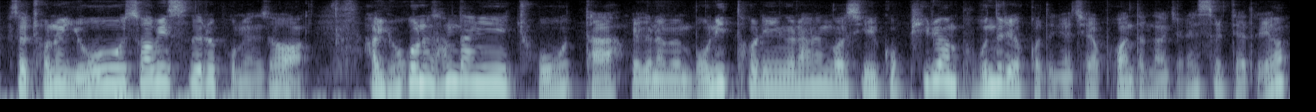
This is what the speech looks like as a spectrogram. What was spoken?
그래서 저는 이 서비스를 보면서 아 요거는 상당히 좋다. 왜 그러냐면 모니터링을 하는 것이 꼭 필요한 부분들이었거든요. 제가 보안 담당자를 했을 때도요.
